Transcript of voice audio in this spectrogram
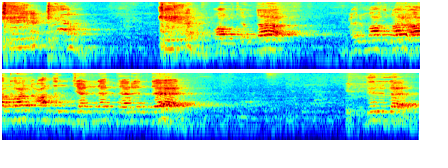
altında ırmaklar akan adın cennetlerinde dirler.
